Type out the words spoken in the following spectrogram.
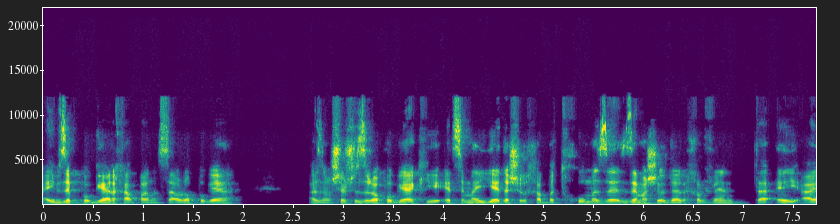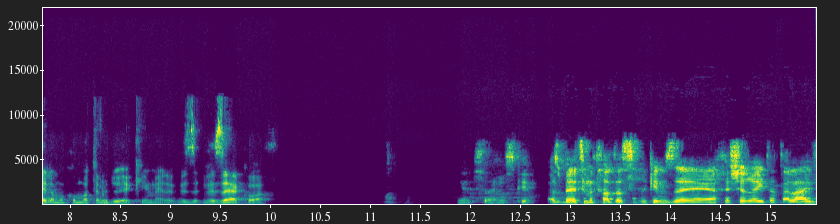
האם זה פוגע לך בפרנסה או לא פוגע, אז אני חושב שזה לא פוגע כי עצם הידע שלך בתחום הזה, זה מה שיודע לכוון את ה-AI למקומות המדויקים האלה, וזה, וזה הכוח. Yes, אני מסכים. אז בעצם התחלת לשחק עם זה אחרי שראית את הלייב?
